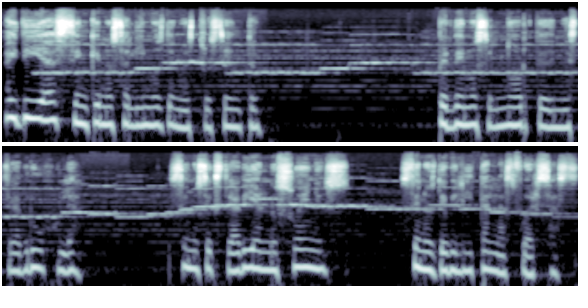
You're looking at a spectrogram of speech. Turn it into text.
Hay días en que nos salimos de nuestro centro. Perdemos el norte de nuestra brújula. Se nos extravían los sueños. Se nos debilitan las fuerzas.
